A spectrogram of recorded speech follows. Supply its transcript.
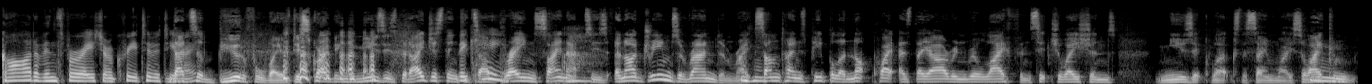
god of inspiration or creativity. That's right? a beautiful way of describing the muses, but I just think They it's our came. Ah. brain synapses and our dreams are random, right? Mm-hmm. Sometimes people are not quite as they are in real life and situations. Music works the same way. So I Mm. can,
